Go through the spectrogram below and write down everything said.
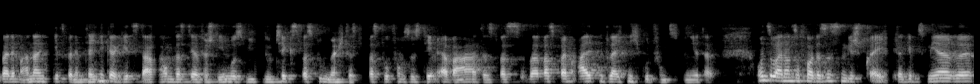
bei dem anderen geht es, bei dem Techniker geht es darum, dass der verstehen muss, wie du tickst, was du möchtest, was du vom System erwartest, was, was beim Alten vielleicht nicht gut funktioniert hat und so weiter und so fort. Das ist ein Gespräch. Da gibt es mehrere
